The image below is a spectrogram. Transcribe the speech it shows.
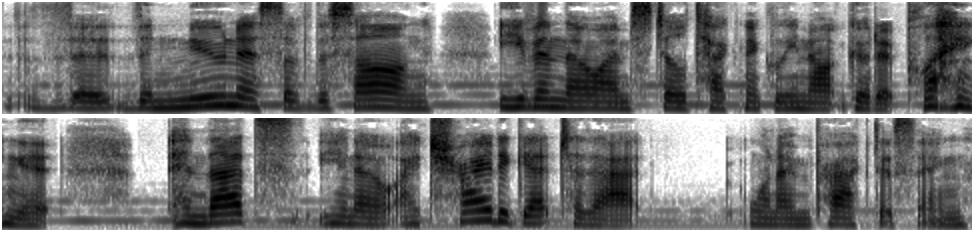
the the newness of the song even though I'm still technically not good at playing it. And that's, you know, I try to get to that when I'm practicing.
